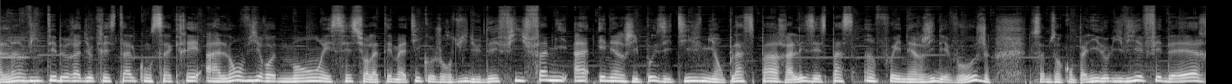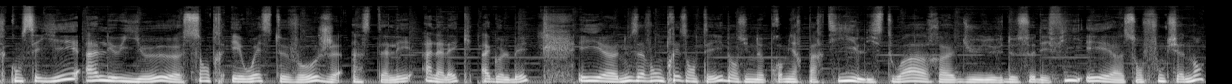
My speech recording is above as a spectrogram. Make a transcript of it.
L'invité de Radio Cristal consacré à l'environnement et c'est sur la thématique aujourd'hui du défi Famille à énergie positive mis en place par les espaces Info Énergie des Vosges. Nous sommes en compagnie d'Olivier Feder, conseiller à l'EIE Centre et Ouest Vosges, installé à la LEC à Golbet. Et euh, nous avons présenté dans une première partie l'histoire euh, de ce défi et euh, son fonctionnement.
